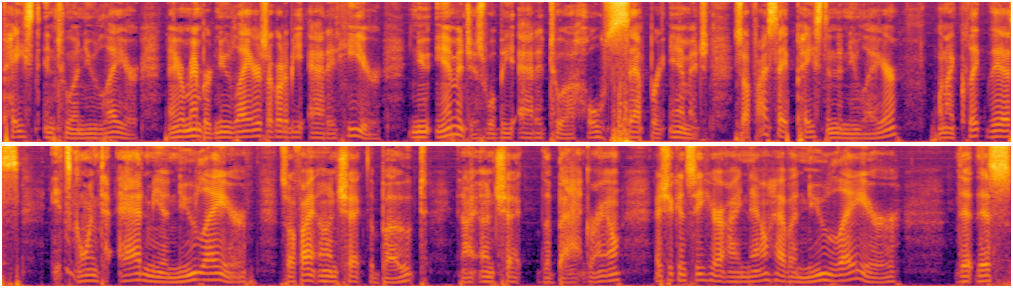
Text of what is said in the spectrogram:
paste into a new layer. Now remember new layers are going to be added here. New images will be added to a whole separate image. So if I say paste into new layer when I click this it's going to add me a new layer. So if I uncheck the boat and I uncheck the background as you can see here I now have a new layer that this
